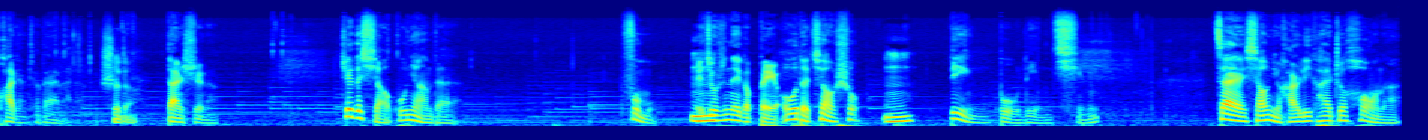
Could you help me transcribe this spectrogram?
夸奖就带来了。是的，但是呢，这个小姑娘的父母，也就是那个北欧的教授，嗯，并不领情。在小女孩离开之后呢，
